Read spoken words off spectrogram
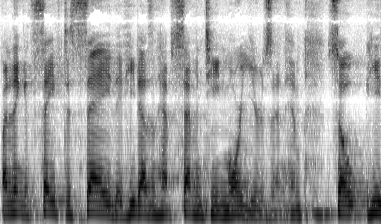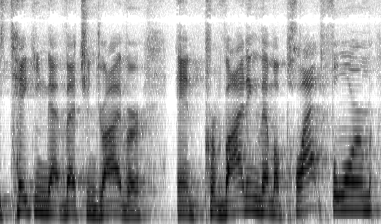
but I think it's safe to say that he doesn't have 17 more years in him. So he's taking that veteran driver and providing them a platform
